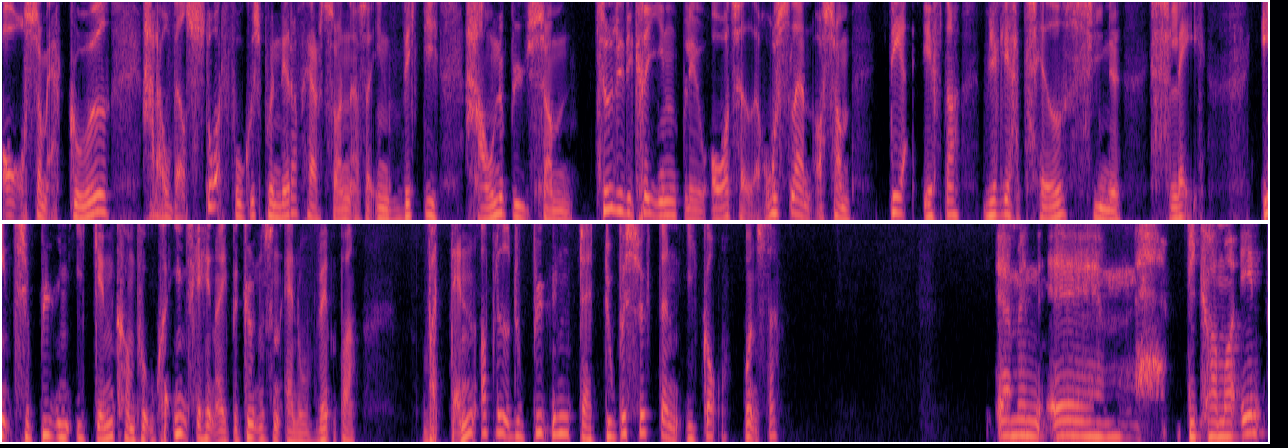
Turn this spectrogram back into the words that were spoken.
år, som er gået, har der jo været stort fokus på netop Kherson, altså en vigtig havneby, som tidligt i krigen blev overtaget af Rusland, og som derefter virkelig har taget sine slag, indtil byen igen kom på ukrainske hænder i begyndelsen af november. Hvordan oplevede du byen, da du besøgte den i går onsdag? Jamen, øh, vi kommer ind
